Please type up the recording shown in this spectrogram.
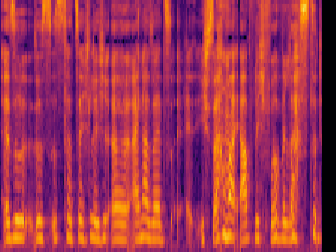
Also das ist tatsächlich äh, einerseits, ich sag mal, erblich vorbelastet.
